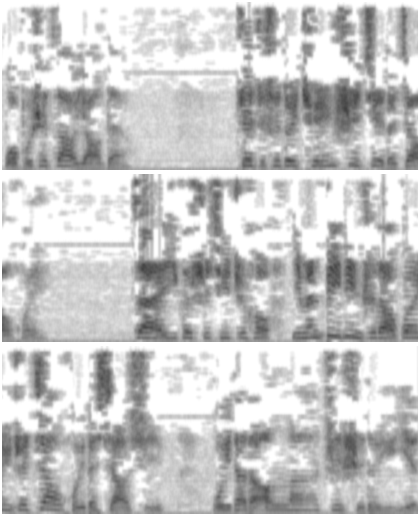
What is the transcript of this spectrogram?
我不是造谣的。这只是对全世界的教诲。在一个时期之后，你们必定知道关于这教诲的消息。伟大的安拉至实的语言。”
